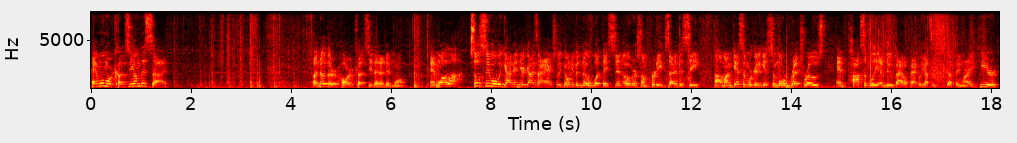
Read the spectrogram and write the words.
And one more cutsy on this side. Another hard cutsy that I didn't want. And voila. So let's see what we got in here, guys. I actually don't even know what they sent over, so I'm pretty excited to see. Um, I'm guessing we're going to get some more retros and possibly a new battle pack. We got some stuffing right here.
